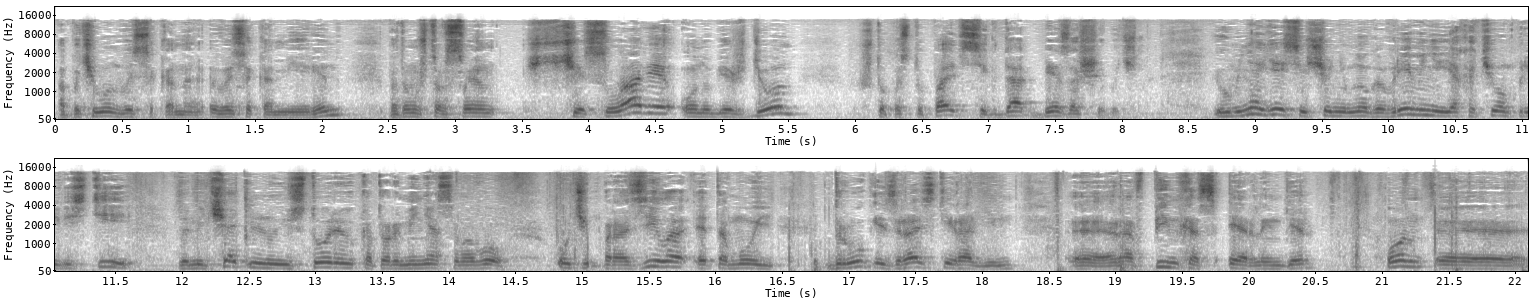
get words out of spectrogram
А почему он высокомерен? Потому что в своем тщеславии он убежден, что поступает всегда безошибочно. И у меня есть еще немного времени, я хочу вам привести замечательную историю, которая меня самого очень поразила. Это мой друг, израильский раввин, э, Рав Пинхас Эрлингер. Он э,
